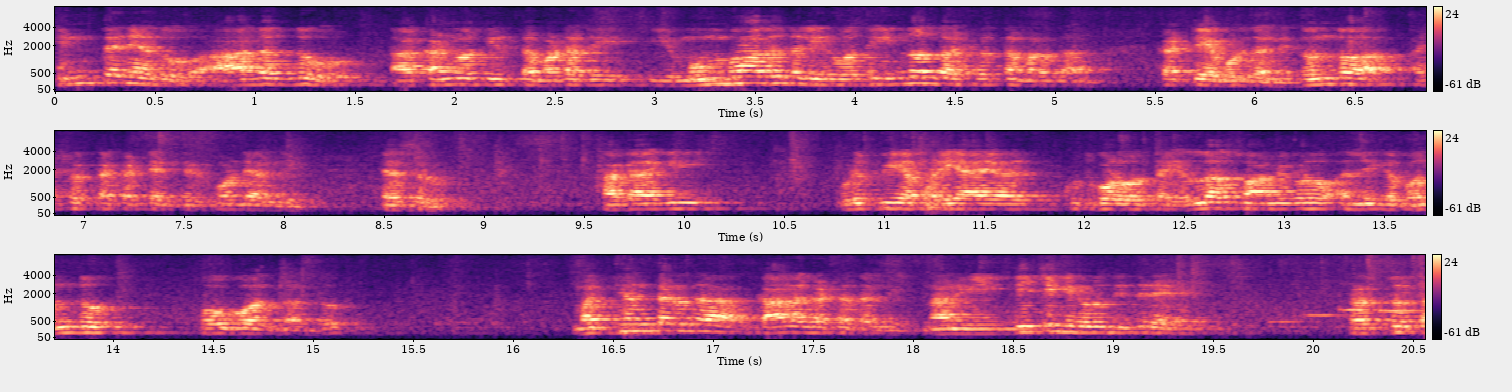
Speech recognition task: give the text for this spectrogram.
ಚಿಂತನೆ ಅದು ಆದದ್ದು ಆ ಕಣ್ವತೀರ್ಥ ಮಠದ ಈ ಮುಂಭಾಗದಲ್ಲಿ ಇರುವಂತ ಇನ್ನೊಂದು ಅಶ್ವತ್ಥ ಮರದ ಕಟ್ಟೆಯ ಬುಡದಲ್ಲಿ ದ್ವಂದ್ವ ಅಶ್ವತ್ಥ ಕಟ್ಟೆ ಅಂತ ತಿಳ್ಕೊಂಡೆ ಅಲ್ಲಿ ಹೆಸರು. ಹಾಗಾಗಿ ಉಡುಪಿಯ ಪರ್ಯಾಯ ಕುತ್ಕೊಳ್ಳುವಂಥ ಎಲ್ಲ ಸ್ವಾಮಿಗಳು ಅಲ್ಲಿಗೆ ಬಂದು ಹೋಗುವಂಥದ್ದು ಮಧ್ಯಂತರದ ಕಾಲಘಟ್ಟದಲ್ಲಿ, ನಾನು ಇತ್ತೀಚೆಗೆ ಹೇಳುವುದಿದ್ರೆ, ಪ್ರಸ್ತುತ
